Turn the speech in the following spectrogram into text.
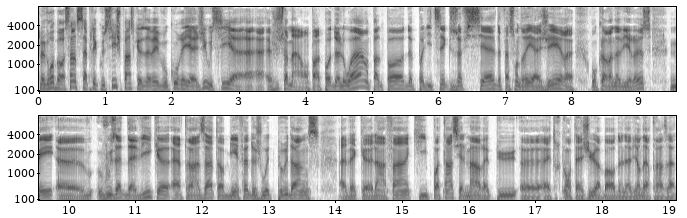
Le gros bon sens s'applique aussi. Je pense que vous avez beaucoup réagi aussi à, justement. On parle pas de loi, on parle pas de politiques officielles, de façon de réagir euh, au coronavirus, mais euh, vous- êtes d'avis que Air Transat a bien fait de jouer de prudence avec euh, l'enfant qui potentiellement aurait pu euh, être contagieux à bord d'un avion d'Air Transat?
